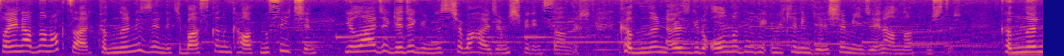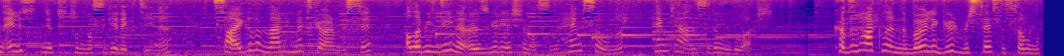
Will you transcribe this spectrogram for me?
Sayın Adnan Oktar, kadınların üzerindeki baskının kalkması için yıllarca gece gündüz çaba harcamış bir insandır. Kadınların özgür olmadığı bir ülkenin gelişemeyeceğini anlatmıştır. Kadınların el üstünde tutulması gerektiğini, saygı ve merhamet görmesi, alabildiğine özgür yaşamasını hem savunur hem kendisi de vurgular. Kadın haklarını böyle gür bir sesle savunup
